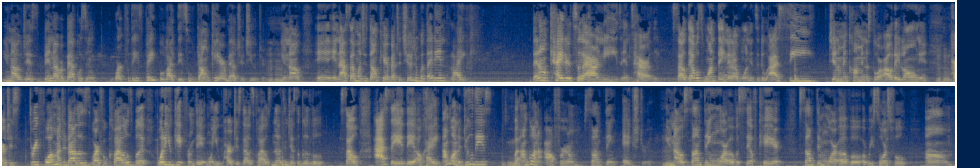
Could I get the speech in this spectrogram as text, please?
you know, just bend over backwards and work for these people like this who don't care about your children? Mm-hmm. You know, and and not so much as don't care about your children, but they didn't like. They don't cater to our needs entirely. So that was one thing that I wanted to do. I see gentlemen come in the store all day long and mm-hmm. purchase three, four hundred dollars worth of clothes, but what do you get from that when you purchase those clothes? Nothing, just a good look. So I said that okay, I'm to do this, mm-hmm. but I'm to offer them something extra. Mm-hmm. You know, something more of a self care, something more of a, a resourceful um,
